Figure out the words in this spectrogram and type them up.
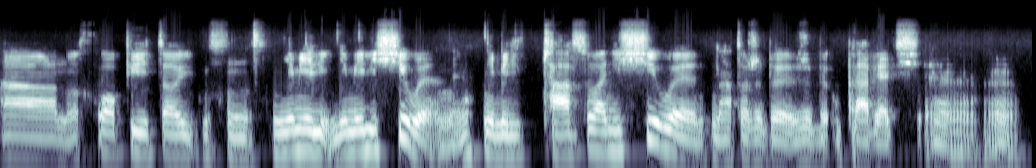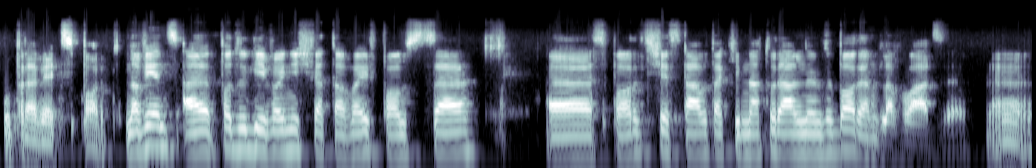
a no, chłopi to nie mieli, nie mieli siły, nie? nie mieli czasu ani siły na to, żeby, żeby uprawiać, uprawiać sport. No więc po II wojnie światowej w Polsce sport się stał takim naturalnym wyborem dla władzy, e,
